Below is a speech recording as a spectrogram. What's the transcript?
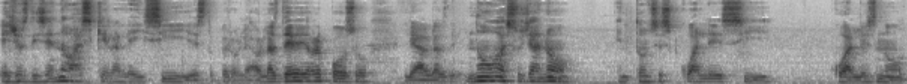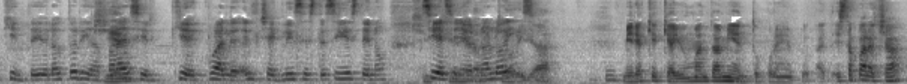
Ellos dicen, no, es que la ley sí, esto, pero le hablas de reposo, le hablas de... No, eso ya no. Entonces, ¿cuáles sí? ¿Cuáles no? ¿Quién te dio la autoridad ¿Quién? para decir que, cuál es el checklist, este sí, este no? ¿Quién Si el Señor no lo hizo. Mira que aquí hay un mandamiento, por ejemplo. Esta paracha,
